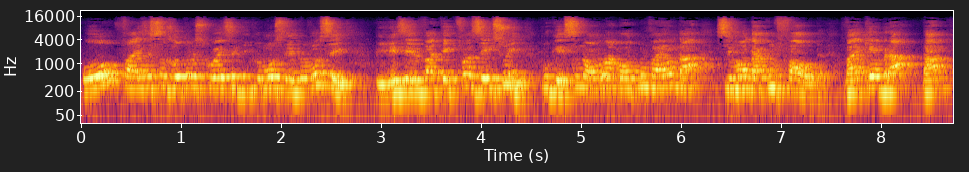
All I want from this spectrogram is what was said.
ou faz essas outras coisas aqui que eu mostrei para vocês. Beleza? Ele vai ter que fazer isso aí, porque senão a moto não vai andar, se rodar com falta, vai quebrar, tá?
